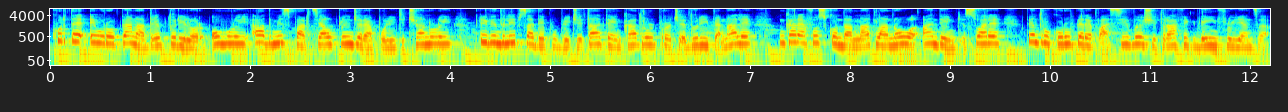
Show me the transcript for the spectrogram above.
Curtea Europeană a Drepturilor Omului a admis parțial plângerea politicianului privind lipsa de publicitate în cadrul procedurii penale în care a fost condamnat la 9 ani de închisoare pentru corupere pasivă și trafic de influență.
